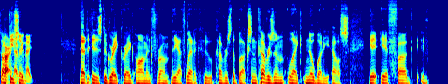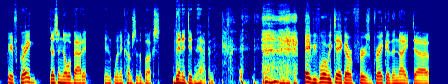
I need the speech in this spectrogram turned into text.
Talk right, to you soon. Good night. That is the great Greg Auman from the Athletic, who covers the Bucks and covers them like nobody else. If uh, if, if Greg doesn't know about it, and when it comes to the Bucks, then it didn't happen. hey, before we take our first break of the night, uh,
